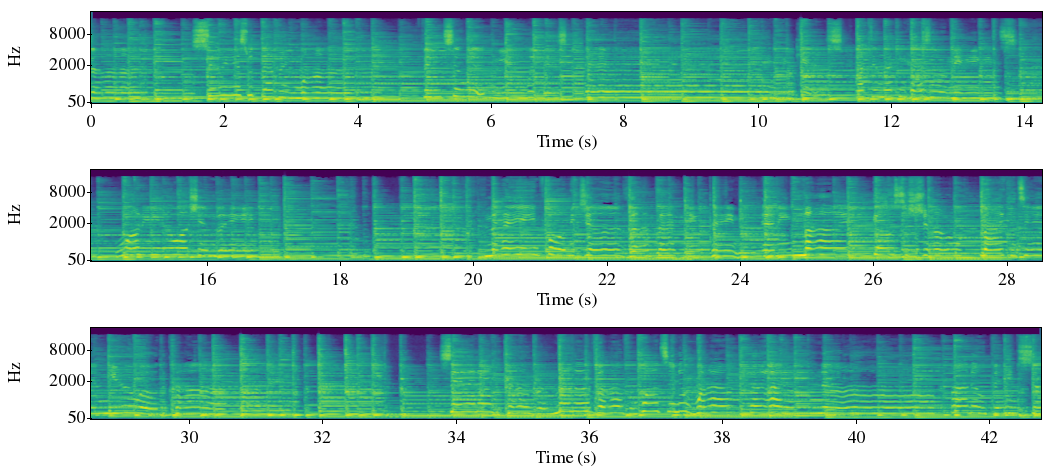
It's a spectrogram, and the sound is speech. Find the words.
sun, serious with everyone. in a while, but I don't know. I don't think so.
